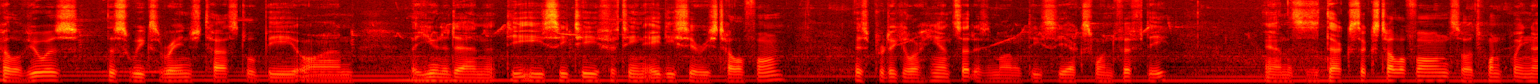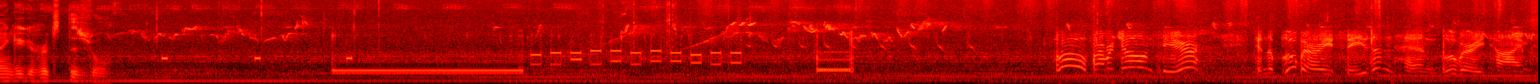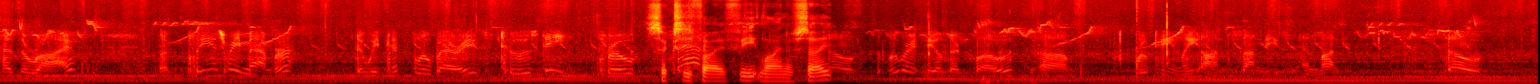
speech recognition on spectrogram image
Hello viewers, this week's range test will be on the Uniden DECT 1580 series telephone. This particular handset is a model DCX 150 and this is a DECT 6 telephone so it's 1.9 gigahertz digital. Hello, Farmer Jones here in the blueberry season and blueberry time has arrived. But please remember that we pick blueberries Tuesday through 65 Saturday. feet line of sight. So the blueberry fields are closed um, routinely on Sundays and Mondays. So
